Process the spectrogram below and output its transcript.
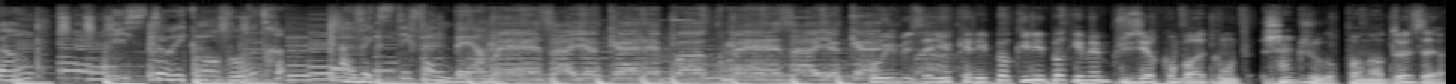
Europe 1, historiquement vôtre, avec Stéphane Bern. Oui, mais aïeux, quelle époque? Une époque et même plusieurs qu'on vous raconte chaque jour pendant deux heures.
